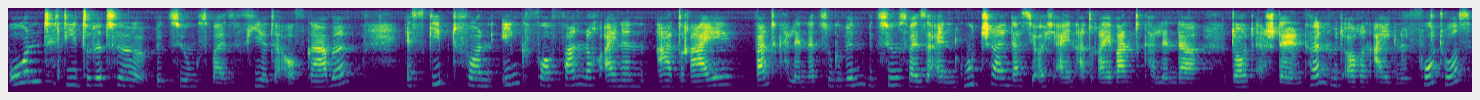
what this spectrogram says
und die dritte bzw. vierte Aufgabe. Es gibt von Ink for Fun noch einen A3 Wandkalender zu gewinnen, beziehungsweise einen Gutschein, dass ihr euch einen A3-Wandkalender dort erstellen könnt mit euren eigenen Fotos.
